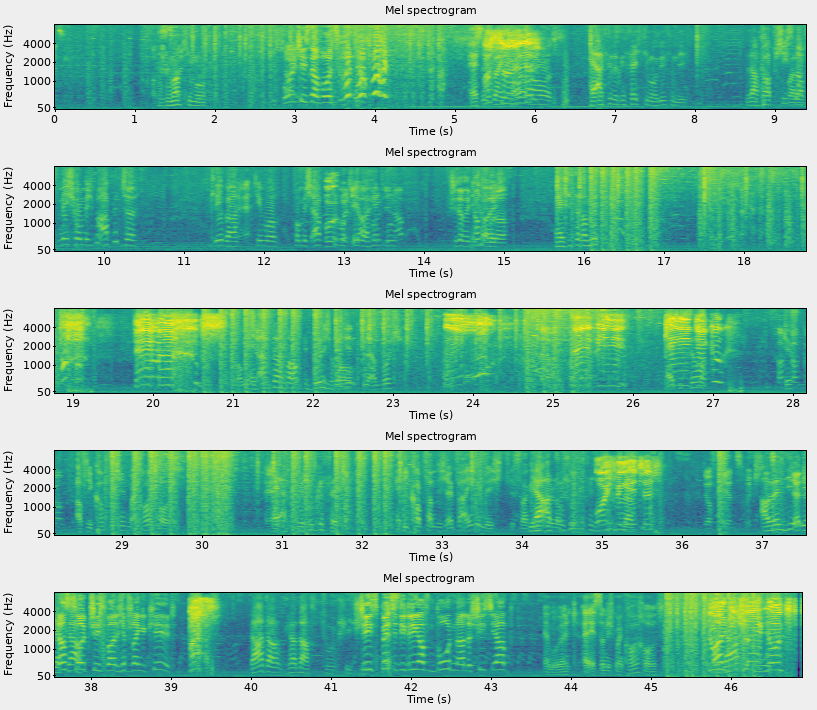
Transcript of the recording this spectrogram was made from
hast du gemacht, Timo? Bullen schießt auf uns, what the fuck? Es ist mein? Call raus. Hey, aktives Gefecht, Timo, dürfen die. Du darfst Kopf schießen auf mich, hol mich mal ab bitte. Kleber, Hä? Timo, hol mich ab. Hol- Timo, Hol die Kleber ab, hinten. Schießt auf den Kopf, oder? Hey, schieß einfach mit. Hol Hey, mich ab. schieß doch einfach auf die Bullen Ich bin drauf. hinten am Busch. Alter, was? Baby! Geh in wieso? Komm, Dürf- komm, komm. Auf die Kopf nicht mein Call raus. Hey, aktives Schussgefecht. Ja, die Kopf haben dich einfach eingemischt. Es war kein Ja, aktives auf die. Schussgefecht. Oh, ich bin gehittet. Dürfen die jetzt zurückschießen? Aber wenn die. Ja, du Ja, darfst klar. zurückschießen, Mann, ich hab schon einen gekillt. Was? Da, da, da darfst du zurückschießen. Schieß bitte, die liegen auf dem Boden alle, schieß sie ab. Ja, Moment. Er ist doch nicht mein Call raus. Ja, die töten uns!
